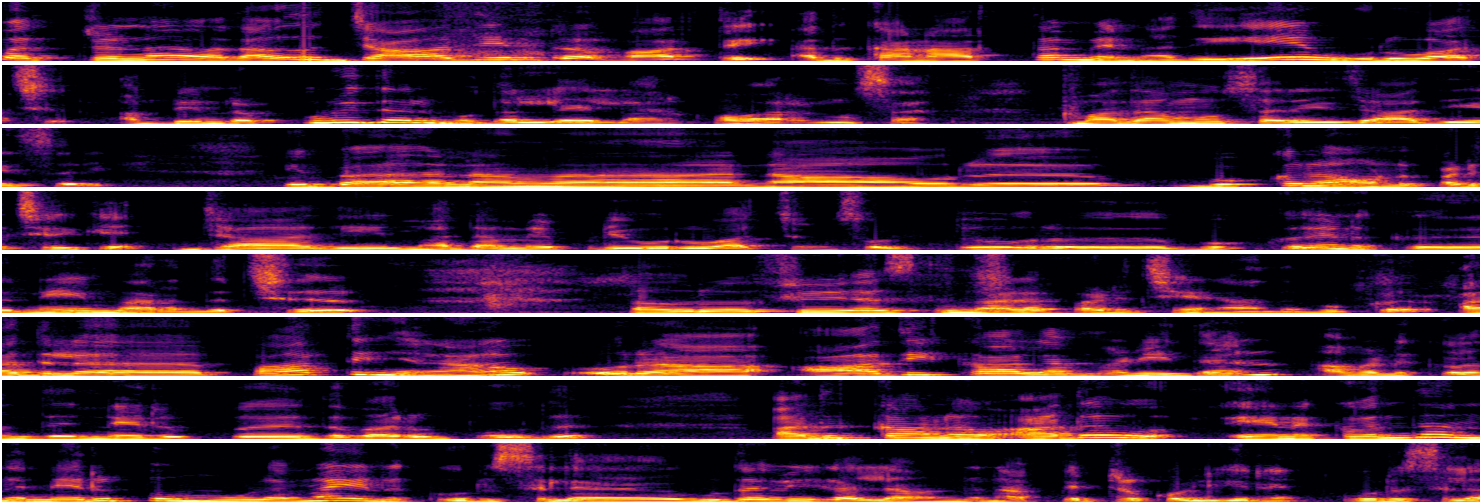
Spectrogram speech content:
பற்றின அதாவது ஜாதின்ற வார்த்தை அதுக்கான அர்த்தம் என்ன? அது ஏன் உருவாச்சு? அப்படின்ற புரிதல் முதல்ல எல்லாருக்கும் வரணும் சார் மதமும் சரி ஜாதியும் சரி. இப்ப நம்ம நான் ஒரு புக்கு நான் ஒன்று படிச்சிருக்கேன். ஜாதி மதம் எப்படி உருவாச்சுன்னு சொல்லிட்டு ஒரு புக்கு எனக்கு நேம் மறந்துச்சு. ஒரு ஃபியூ இயர்ஸ்க்கு மேல படிச்சேன் நான் அந்த புக்கு அதுல பாத்தீங்கன்னா ஒரு ஆதிகால மனிதன் அவனுக்கு வந்து நெருப்பு இது வரும்போது அதுக்கான அதை எனக்கு வந்து அந்த நெருப்பு மூலமா எனக்கு ஒரு சில உதவிகளை வந்து நான் பெற்றுக்கொள்கிறேன். ஒரு சில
